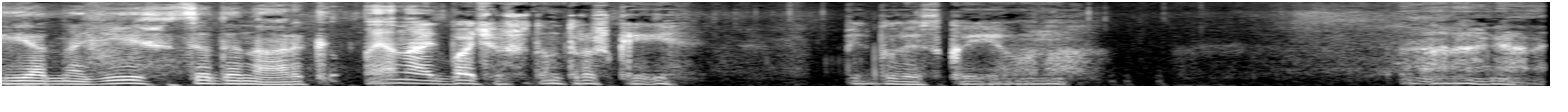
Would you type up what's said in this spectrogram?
І я надіюсь, що це динарик. Я навіть бачу, що там трошки і підблискує воно. Зараз глянемо.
